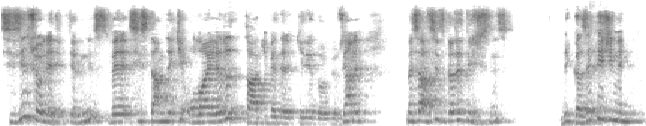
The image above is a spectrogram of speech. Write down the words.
sizin söyledikleriniz ve sistemdeki olayları takip ederek geriye doğru. Yani mesela siz gazetecisiniz. Bir gazetecinin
